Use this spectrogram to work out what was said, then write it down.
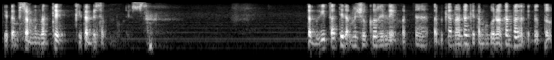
Kita bisa mengetik. Kita bisa menulis. Tapi kita tidak mensyukuri nikmatnya. Tapi karena kita menggunakan tangan itu tuh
